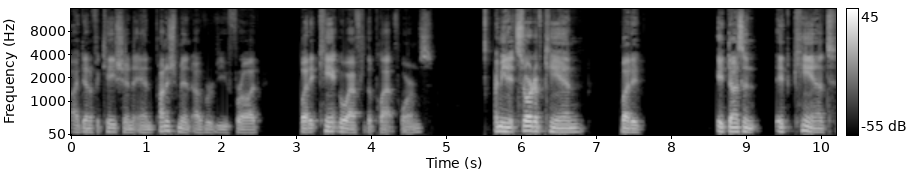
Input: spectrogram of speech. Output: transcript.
identification and punishment of review fraud, but it can't go after the platforms. I mean, it sort of can, but it it doesn't it can't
